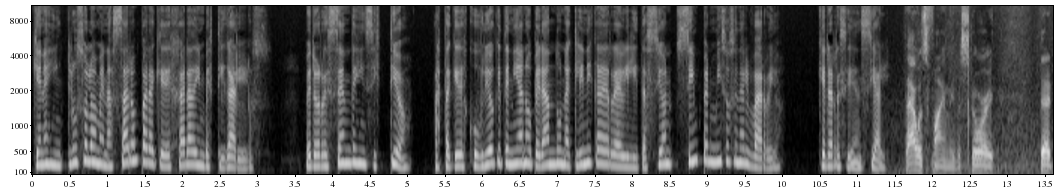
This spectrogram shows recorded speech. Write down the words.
quienes incluso lo amenazaron para que dejara de investigarlos. Pero Reséndez insistió hasta que descubrió que tenían operando una clínica de rehabilitación sin permisos en el barrio, que era residencial. That was finally the story that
